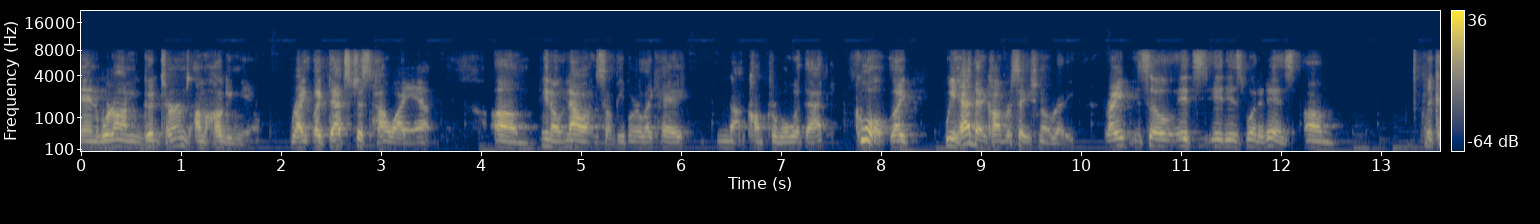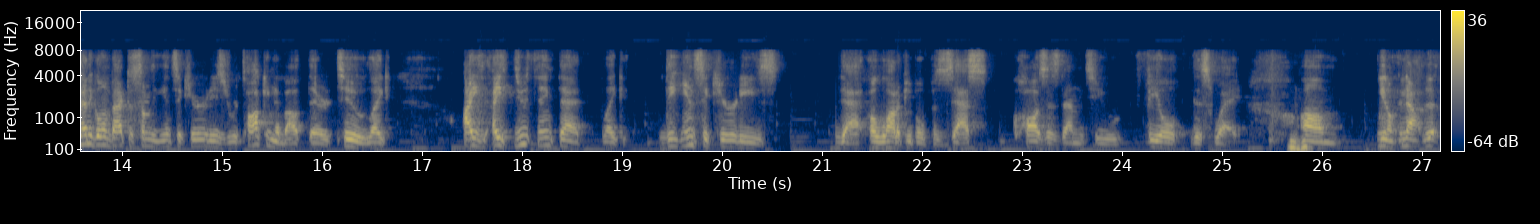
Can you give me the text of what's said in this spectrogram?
and we're on good terms, I'm hugging you, right? Like that's just how I am. Um, you know, now some people are like, "Hey, not comfortable with that." Cool. Like we had that conversation already, right? So it's it is what it is. Um, but kind of going back to some of the insecurities you were talking about there too, like I I do think that like the insecurities that a lot of people possess causes them to feel this way. Mhm. Um, you know, now the,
